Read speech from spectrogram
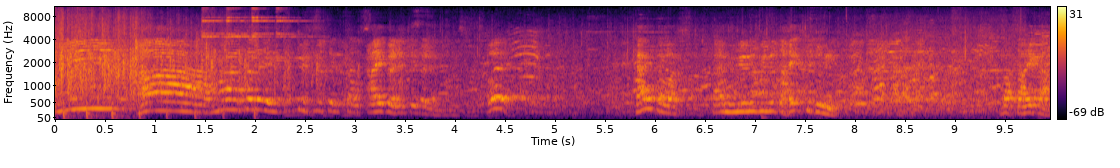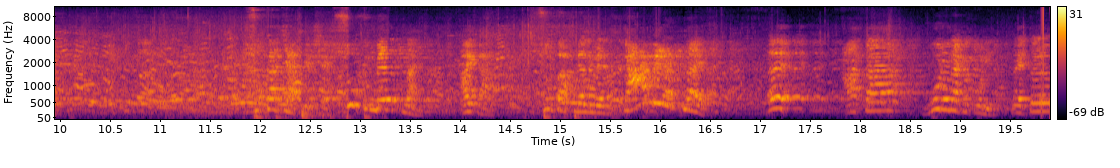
मी हा मला रे, तरी काय घडेल ते होय. काय काय मिळू बिलू तर आहेत की तुम्ही? बस ऐका. सुखाची अपेक्षा आहे. सुख मिळत नाही. ऐका. सुख आपल्याला मिळत का मिळत नाही? आता बोलू नका कोणी. नाहीतर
